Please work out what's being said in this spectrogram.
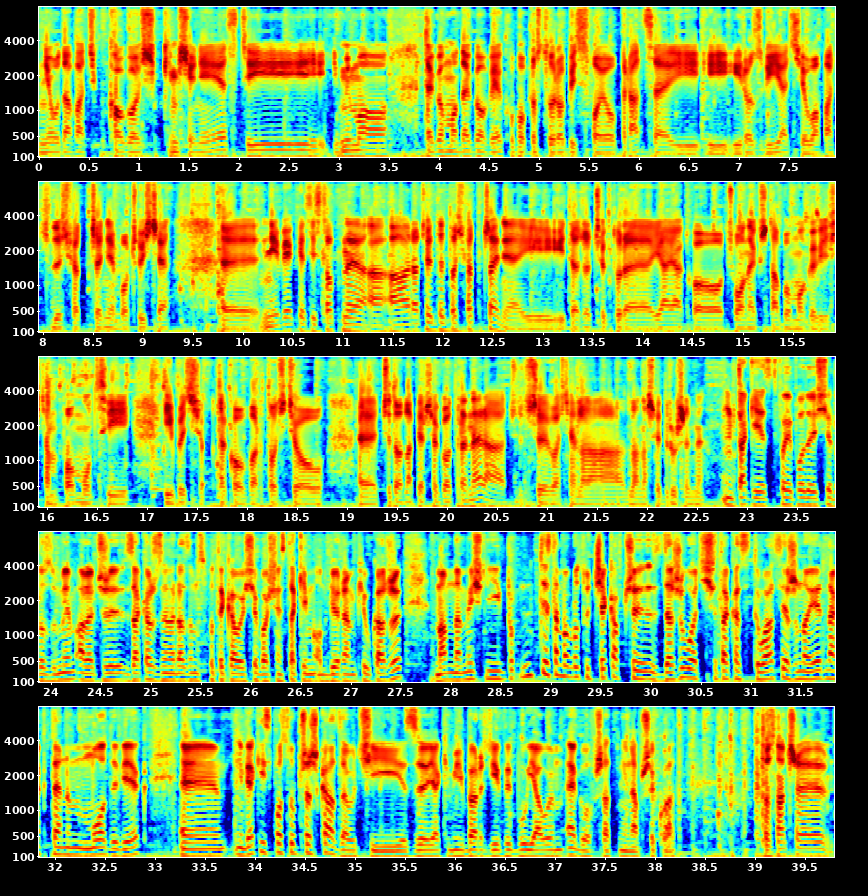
nie udawać kogoś, kim się nie jest i, i mimo tego młodego wieku po prostu robić swoją pracę i, i, i rozwijać się, łapać doświadczenie, bo oczywiście e, nie wiek jest istotny, a, a raczej to doświadczenie i, i te rzeczy, które ja jako członek sztabu mogę gdzieś tam pomóc i, i być taką wartością, e, czy to dla pierwszego trenera, czy, czy właśnie dla, dla naszej drużyny. Takie jest twoje podejście, rozumiem, ale czy za każdym razem spotykałeś się właśnie z takim odbiorem piłkarzy? Mam na myśli, jestem po prostu ciekaw, czy zdarzyła ci się taka sytuacja, że no jednak ten młody wiek e, w jakiś sposób przeszkadzał ci z jakimś bardziej wybujałym ego w szatni na przykład? To znaczy,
